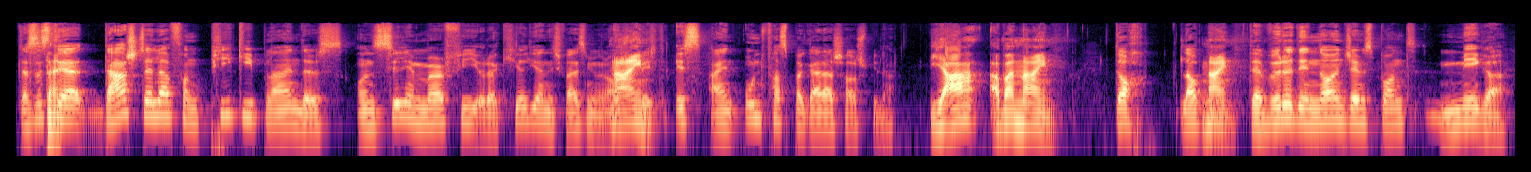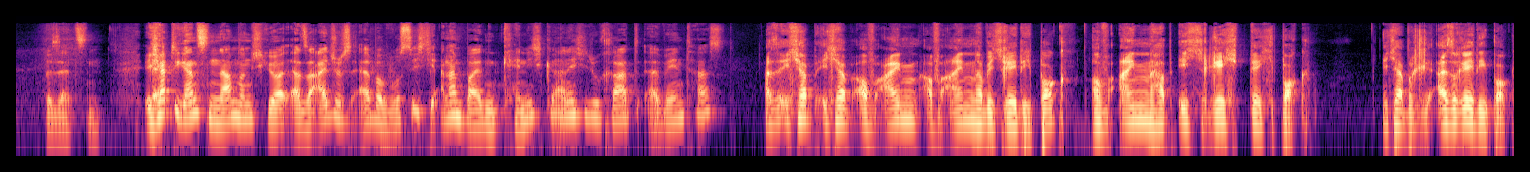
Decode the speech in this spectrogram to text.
Das ist Nein. der Darsteller von Peaky Blinders und Cillian Murphy oder Killian, ich weiß nicht, wie man Nein. ausspricht, ist ein unfassbar geiler Schauspieler. Ja, aber nein. Doch, glaub mir. Nein. Der würde den neuen James Bond mega besetzen. Ich habe die ganzen Namen noch nicht gehört. Also Idris Elba wusste ich, die anderen beiden kenne ich gar nicht, die du gerade erwähnt hast. Also ich habe ich hab auf einen, auf einen habe ich richtig Bock. Auf einen habe ich richtig Bock. Ich habe also richtig Bock.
